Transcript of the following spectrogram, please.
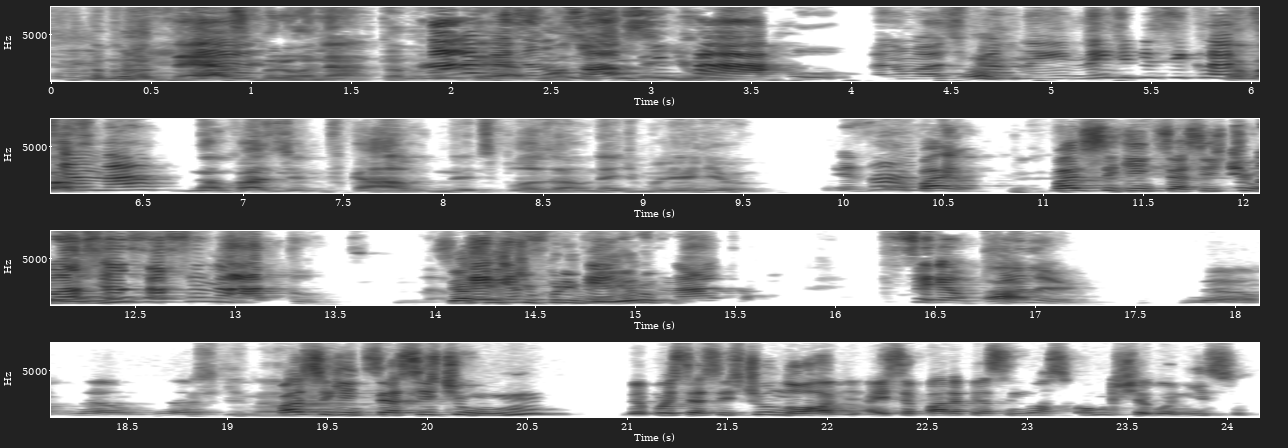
Estamos no 10, Bruna. Estamos no ah, 10. mas eu não gosto de carro. Eu não gosto de carro, nem, nem de bicicleta não sem gosto, andar. Não gosto de carro, nem de explosão, nem de mulherio. Exato. Faz, faz o seguinte: você assiste eu um. gosto de assassinato. Você assiste o primeiro. Serial killer? Ah, não, não, não. Acho que não. Faz o seguinte: você assiste o um, depois você assiste o 9. Aí você para e pensa assim: nossa, como que chegou nisso?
